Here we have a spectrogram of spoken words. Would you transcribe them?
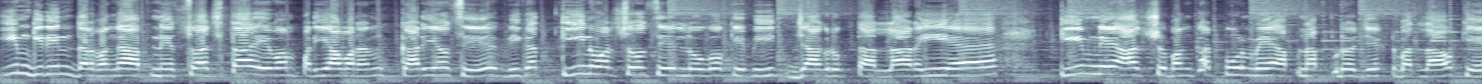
टीम ग्रीन दरभंगा अपने स्वच्छता एवं पर्यावरण कार्यों से विगत तीन वर्षों से लोगों के बीच जागरूकता ला रही है। टीम ने आज शुभंकरपुर में अपना प्रोजेक्ट बदलाव के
